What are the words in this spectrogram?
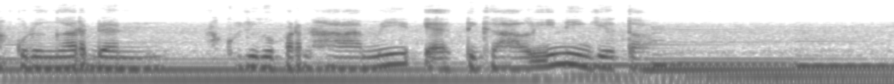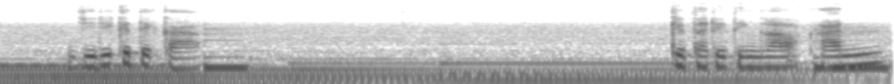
aku dengar dan aku juga pernah alami ya tiga hal ini gitu. Jadi ketika kita ditinggalkan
